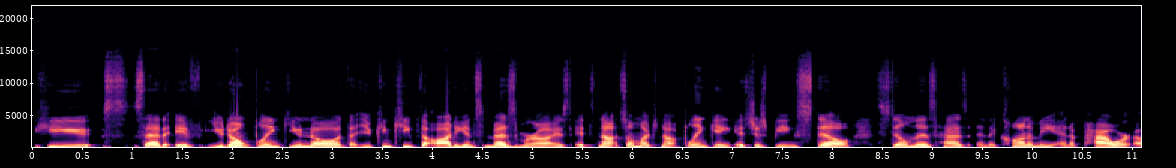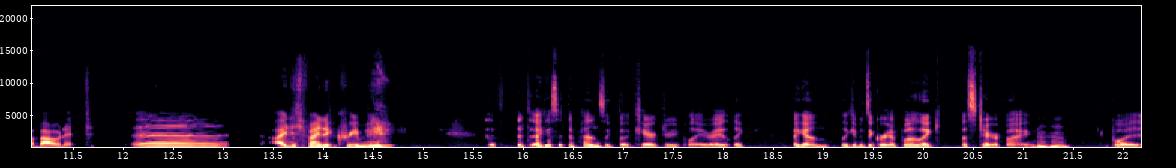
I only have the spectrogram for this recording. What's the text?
He said, "If you don't blink, you know that you can keep the audience mesmerized. It's not so much not blinking; it's just being still. Stillness has an economy and a power about it. Uh, I just find it creepy. It, I guess it depends like the character you play, right? Like again, like if it's a grandpa, like that's terrifying. hmm But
